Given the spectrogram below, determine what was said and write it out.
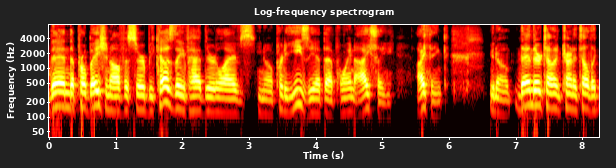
Then the probation officer, because they've had their lives, you know, pretty easy at that point, I say, I think, you know, then they're telling, trying to tell the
